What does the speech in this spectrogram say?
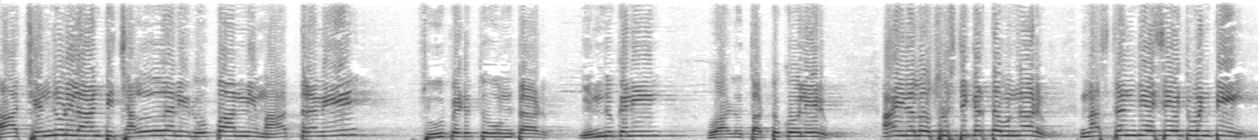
ఆ చంద్రుడి లాంటి చల్లని రూపాన్ని మాత్రమే చూపెడుతూ ఉంటాడు. ఎందుకని? వాళ్ళు తట్టుకోలేరు. ఆయనలో సృష్టికర్త ఉన్నాడు. నష్టం చేసేటువంటి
